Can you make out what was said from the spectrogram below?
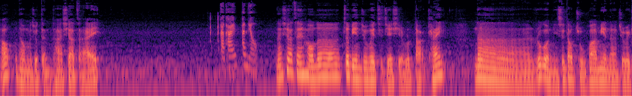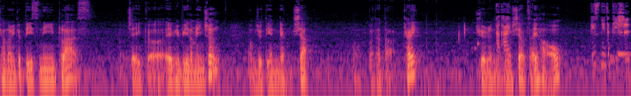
好，那我们就等它下载。打开按钮。那下载好呢，这边就会直接写入打开。那如果你是到主画面呢，就会看到一个 Disney Plus 这个 A P P 的名称。那我们就点两下，好，把它打开，确认有没有下载好。Disney 的提示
